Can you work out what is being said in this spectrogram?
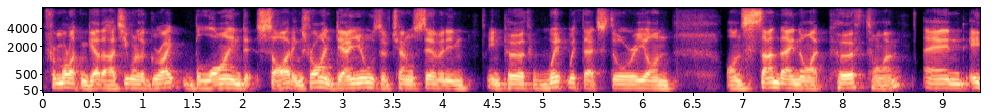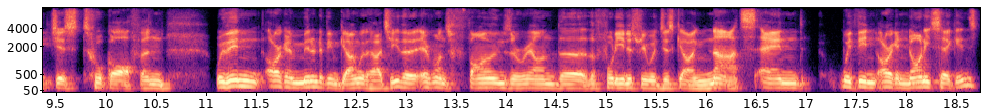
from what I can gather, Hutchy, one of the great blind sightings. Ryan Daniels of Channel Seven in in Perth went with that story on on Sunday night Perth time, and it just took off. And within, I reckon, a minute of him going with Hutchy, the, everyone's phones around the, the footy industry were just going nuts. And within, I reckon, 90 seconds,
